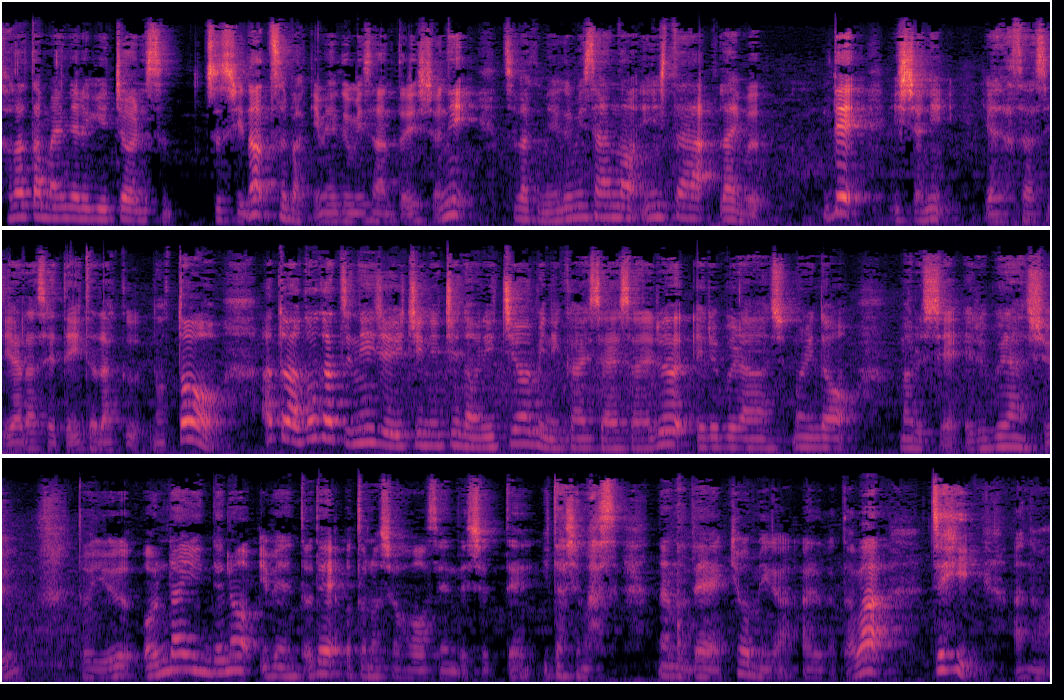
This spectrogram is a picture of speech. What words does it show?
空玉エネルギー調律師の椿めぐみさんと一緒に、椿めぐみさんのインスタライブで一緒にやらさせやらせていただくのと、あとは5月21日の日曜日に開催されるエルブランシュ、森のマルシェエルブランシュというオンラインでのイベントで音の処方箋で出展いたします。なので、興味がある方は、ぜひ、あの、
